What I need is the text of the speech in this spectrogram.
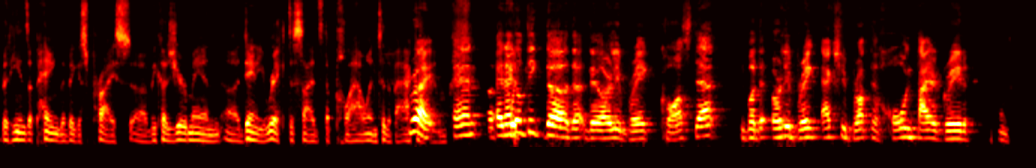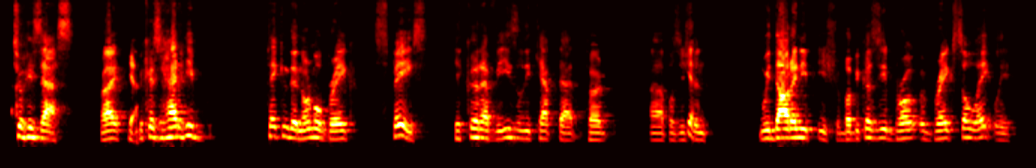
but he ends up paying the biggest price uh, because your man uh, Danny Rick decides to plow into the back right and uh, and I don't think the, the the early break caused that but the early break actually brought the whole entire grid to his ass right? Yeah. Because had he taken the normal break space he could have easily kept that third uh, position yeah. without any issue but because he broke break so lately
